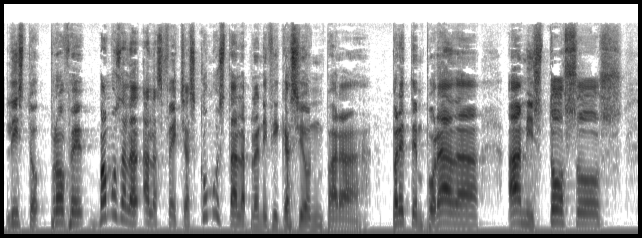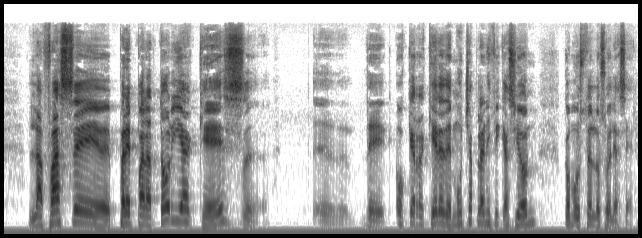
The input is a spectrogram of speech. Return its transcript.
Listo, profe, vamos a, la, a, las fechas. ¿Cómo está la planificación para pretemporada, amistosos, la fase preparatoria que es eh, de, o que requiere de mucha planificación como usted lo suele hacer?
